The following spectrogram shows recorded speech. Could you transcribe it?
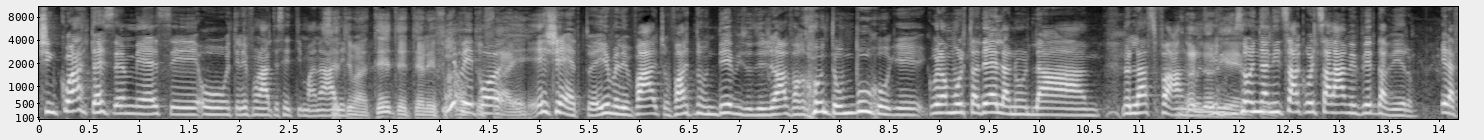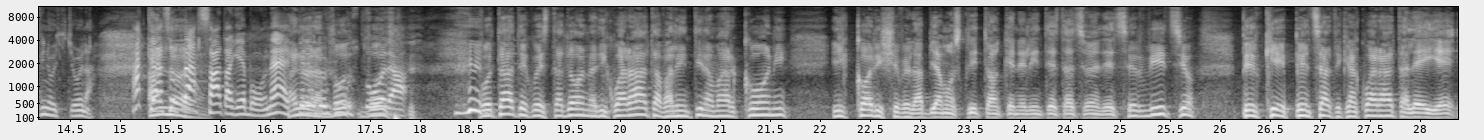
50 sms o telefonate settimanali. Settimana, te, te, te le fa, Io poi, fai? eh, certo, io me le faccio, ho fatto un debito già, fa conto un buco che con la mortadella non la, non la sfango, Non bisogna iniziare col salame per davvero. E la finocchiona. Anche la Allora- soprassata che è buona, eh, Allora, vo- giusto vo- ora. votate questa donna di Quarata, Valentina Marconi, il codice ve l'abbiamo scritto anche nell'intestazione del servizio, perché pensate che a Quarata lei è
